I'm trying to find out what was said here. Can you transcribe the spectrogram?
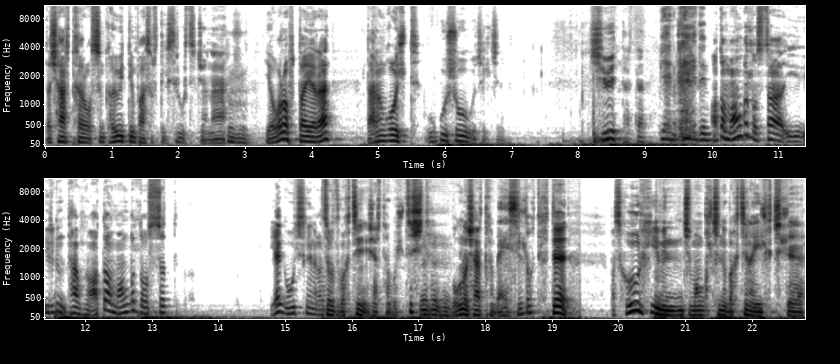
одоо шаардахаар болсон ковидын паспортыг эсэргүүцэж байна. Европ даяараа дарангуйлд үгүй шүү гэж хэлж байна. Швед тартаа. Би энэ гайхаад байна. Одоо Монгол улс за иргэн тав хүн одоо Монгол улсад яг үйлчлэгээний газар вакцины шаардлагатай болцсон шүү дээ. Уг нь шаардах юм байсан л гоо. Гэхдээ бас хөөх юм энэ чинь монголч нэг вакцина хийлгэчлээ.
